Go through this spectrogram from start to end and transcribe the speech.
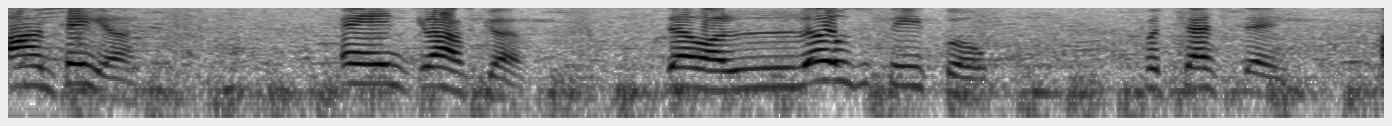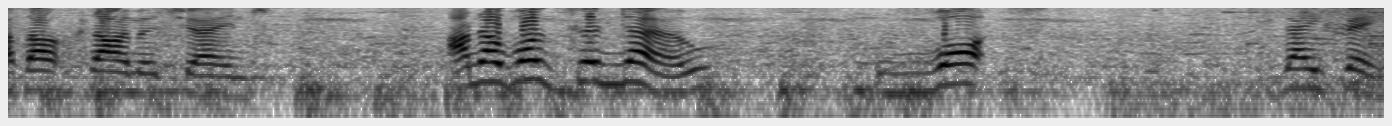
I'm here in Glasgow. There are loads of people protesting about climate change. And I want to know what they think.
